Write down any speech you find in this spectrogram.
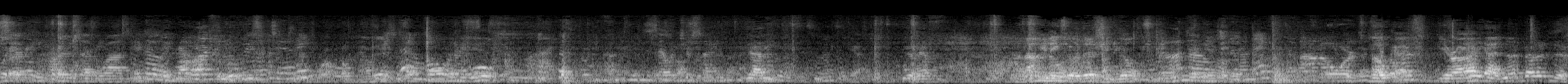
whatever he proves otherwise. Is that what you're saying? You got it? You gonna have- And I know where this is going. I know. Okay, you're all I right? got nothing better to do.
